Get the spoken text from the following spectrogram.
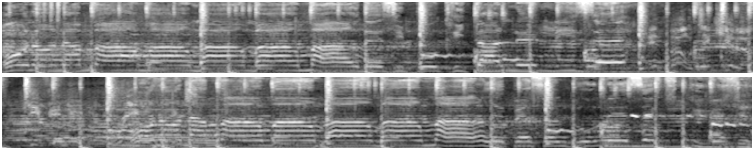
On en a marre, marre à l'Elysée. On en a marre, marre, marre, marre, marre des personnes pour les excuser.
